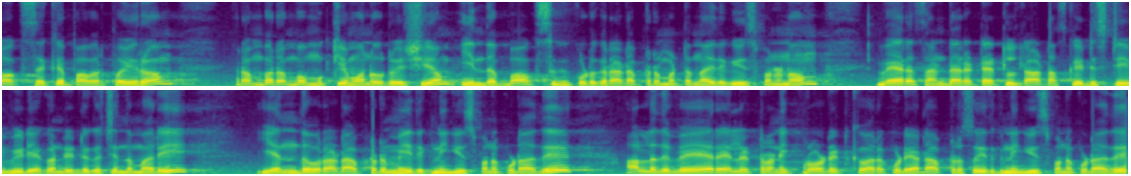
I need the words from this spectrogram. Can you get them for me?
பாக்ஸுக்கு பவர் போயிடும் ரொம்ப ரொம்ப முக்கியமான ஒரு விஷயம். இந்த பாக்ஸுக்கு கொடுக்குற அடாப்டர் மட்டும்தான் இதுக்கு யூஸ் பண்ணணும். வேறு சண்டரை டெட்டில் டாடா ஸ்கை டிஸ்டி வீடியோ கண்டிட்டு இந்த மாதிரி எந்த ஒரு அடாப்டருமே இதுக்கு நீங்கள் யூஸ் பண்ணக்கூடாது. அல்லது வேறு எலக்ட்ரானிக் ப்ராடக்ட்க்கு வரக்கூடிய அடாப்டர்ஸும் இதுக்கு நீங்கள் யூஸ் பண்ணக்கூடாது.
